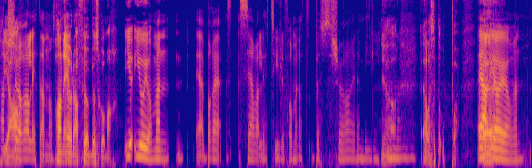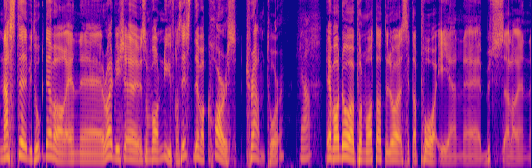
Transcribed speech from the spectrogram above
Han ja. kjører litt den og sånt. Han er jo der før buss kommer. Jo, jo, jo, men jeg bare ser veldig tydelig for meg at buss kjører i den bilen. Ja. Eh, Eller sitter oppå. ja, uh, ja, ja, men Neste vi tok, det var en uh, ride vi ikke, som var ny fra sist. Det var Cars Tram Tour. Ja. Det var da på en måte at du da sitter på i en buss eller en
